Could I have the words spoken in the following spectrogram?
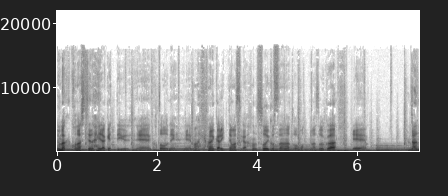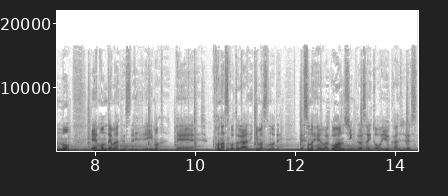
うまくこなしてないだけっていう、えー、ことをね、えー、前前から言ってますが、そういうことだなと思ってます。僕は、えー、何の、えー、問題もなくですね、今、えー、こなすことができますので、その辺はご安心くださいという感じです。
